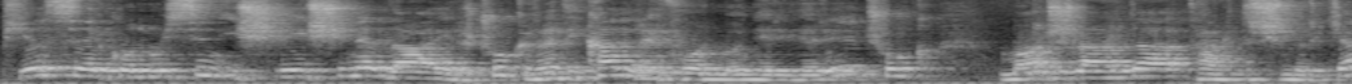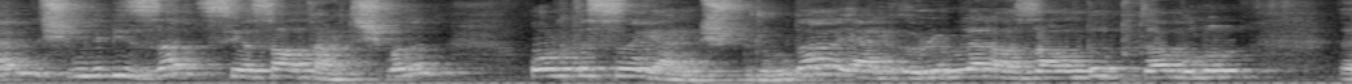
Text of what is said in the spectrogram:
piyasa ekonomisinin işleyişine dair çok radikal reform önerileri çok marjlarda tartışılırken şimdi bizzat siyasal tartışmanın ortasına gelmiş durumda. Yani ölümler azaldıp da bunun e,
